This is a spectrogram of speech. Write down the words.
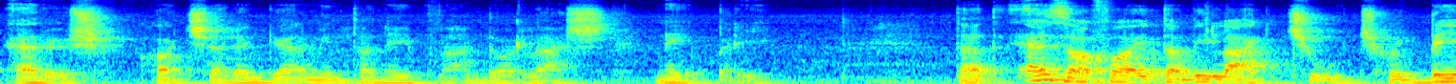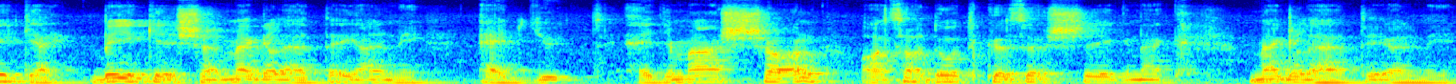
erős hadsereggel, mint a népvándorlás népei. Tehát ez a fajta világcsúcs, hogy béke, békésen meg lehet élni együtt egymással, az adott közösségnek meg lehet élni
